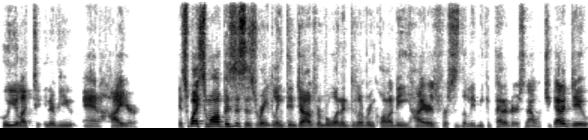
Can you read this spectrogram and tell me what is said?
who you like to interview and hire. It's why small businesses rate LinkedIn jobs number one in delivering quality hires versus the leading competitors. Now, what you got to do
